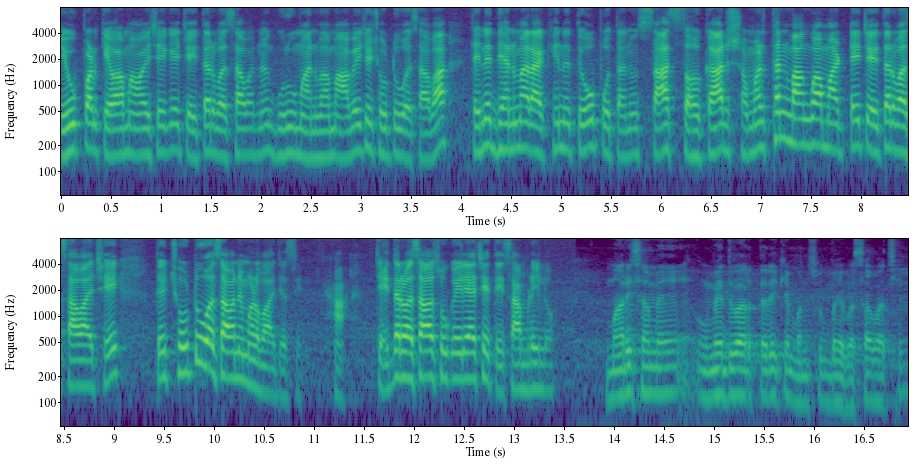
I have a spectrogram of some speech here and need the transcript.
એવું પણ કહેવામાં આવે છે કે ચૈતર વસાવાના ગુરુ માનવામાં આવે છે છોટુ વસાવા. તેને ધ્યાનમાં રાખીને તેઓ પોતાનો સાથ, સહકાર, સમર્થન માંગવા માટે ચૈતર વસાવા છે. તે છોટુ વસાવાને મળવા જશે. હા, ચૈતર વસાવા શું કહી રહ્યા છે તે સાંભળી લો. મારી સામે ઉમેદવાર તરીકે મનસુખભાઈ વસાવા છે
